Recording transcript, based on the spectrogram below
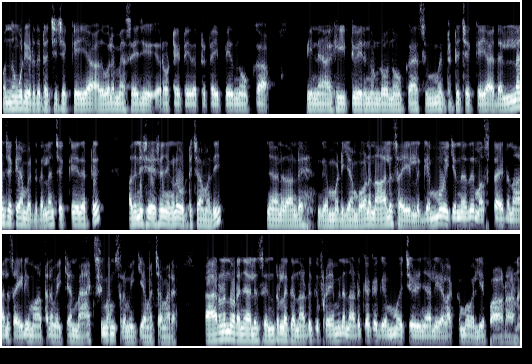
ഒന്നും കൂടി എടുത്ത് ടച്ച് ചെക്ക് ചെയ്യുക. അതുപോലെ മെസ്സേജ് റൊട്ടേറ്റ് ചെയ്തിട്ട് ടൈപ്പ് ചെയ്ത് നോക്കുക. പിന്നെ ഹീറ്റ് വരുന്നുണ്ടോ നോക്കുക. സിം ഇട്ടിട്ട് ചെക്ക് ചെയ്യുക. ഇതെല്ലാം ചെക്ക് ചെയ്യാൻ പറ്റും ഇതെല്ലാം ചെക്ക് ചെയ്തിട്ട് അതിന് ശേഷം നിങ്ങൾ ഒട്ടിച്ചാൽ മതി. ഞാനിതാണ്ട് ഗം അടിക്കാൻ പോവാണ്. നാല് സൈഡിൽ ഗമ്മ് വയ്ക്കുന്നത് മസ്റ്റായിട്ട് നാല് സൈഡിൽ മാത്രം വയ്ക്കാൻ മാക്സിമം ശ്രമിക്കുക മച്ചന്മാരെ കാരണം എന്ന് പറഞ്ഞാൽ സെന്ററിലൊക്കെ നടുക്ക് ഫ്രെയിമിന്റെ നടുക്കൊക്കെ ഗം വെച്ച് കഴിഞ്ഞാൽ ഇളക്കുമ്പോൾ വലിയ പാടാണ്.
